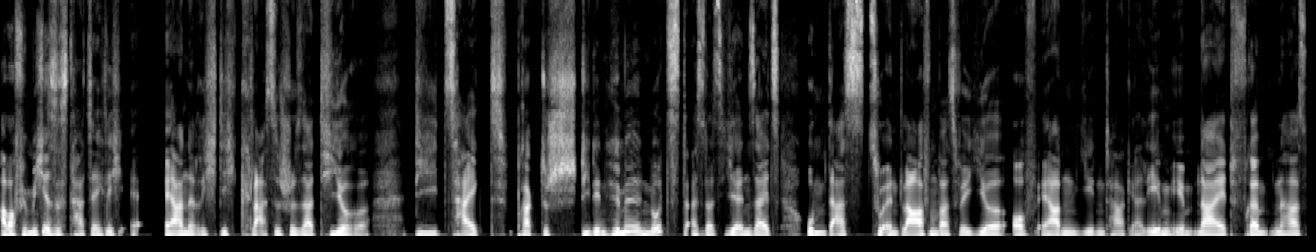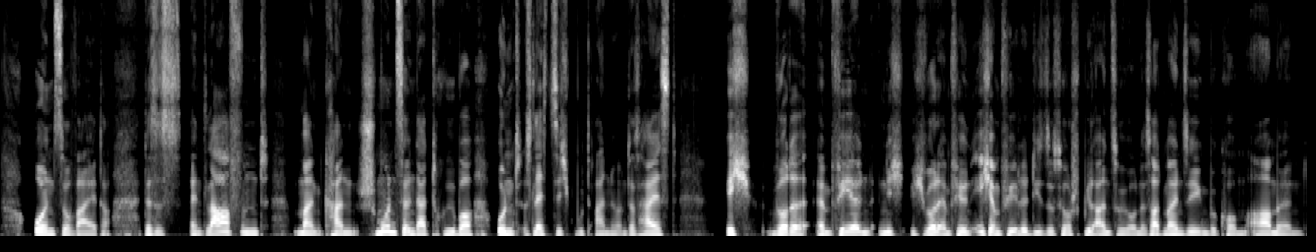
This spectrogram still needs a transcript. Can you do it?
Aber für mich ist es tatsächlich eher eine richtig klassische Satire. Die zeigt praktisch, die den Himmel nutzt, also das Jenseits, um das zu entlarven, was wir hier auf Erden jeden Tag erleben, eben Neid, Fremdenhass und so weiter. Das ist entlarvend, man kann schmunzeln darüber und es lässt sich gut anhören. Das heißt, Ich würde empfehlen, nicht ich würde empfehlen, ich empfehle dieses Hörspiel anzuhören. Es hat meinen Segen bekommen. Amen.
